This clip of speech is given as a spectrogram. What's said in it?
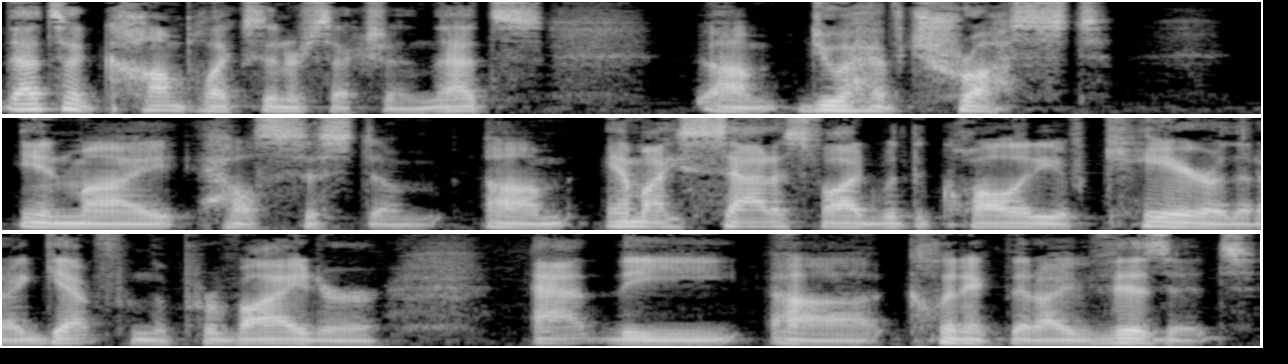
that's a complex intersection. That's, um, do I have trust in my health system? Um, am I satisfied with the quality of care that I get from the provider at the uh, clinic that I visit?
